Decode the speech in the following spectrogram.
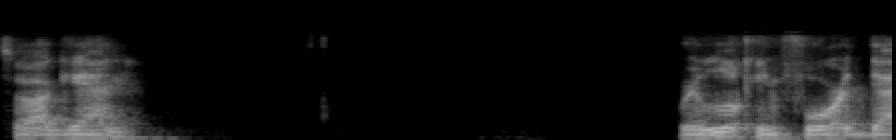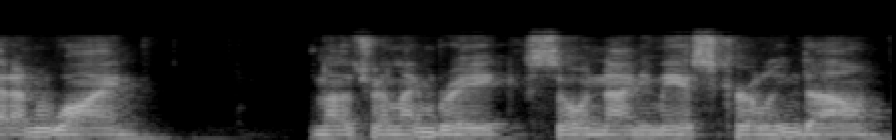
So again, we're looking for that unwind, another trend line break. So 90 MA is curling down.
